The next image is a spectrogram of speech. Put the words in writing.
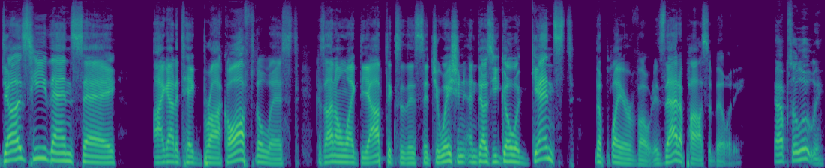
Does he then say, I got to take Brock off the list because I don't like the optics of this situation? And does he go against the player vote? Is that a possibility? Absolutely.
